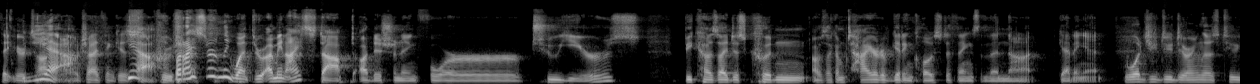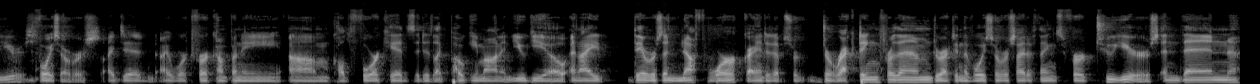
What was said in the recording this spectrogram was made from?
that you're talking about, which I think is yeah, crucial. But I certainly went through. I mean, I stopped auditioning for two years because I just couldn't. I was like, I'm tired of getting close to things and then not getting it. What did you do during those two years? voiceovers. I did. I worked for a company um, called Four Kids that did like Pokemon and Yu Gi Oh. And I there was enough work. I ended up sort of directing for them, directing the voiceover side of things for two years, and then.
